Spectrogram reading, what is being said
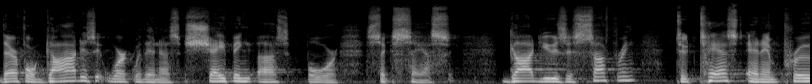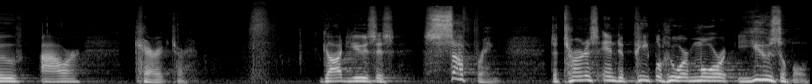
Therefore, God is at work within us, shaping us for success. God uses suffering to test and improve our character. God uses suffering to turn us into people who are more usable.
